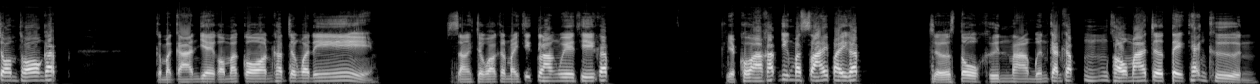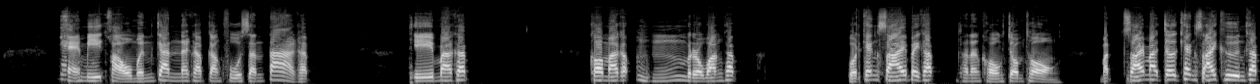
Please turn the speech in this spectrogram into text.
จอมทองครับ กรรมการแยกออกมาก่อนครับ จังหวะนี้ สร้างจังหวะกันใหม่ที่กลางเวทีครับเขียบเข้ามาครับยิงมาซ้ายไปครับ เจอสโตขึ้นมาเหมือนกันครับอืมเข่ามาเจอเตะแข้งคืนแหมมีเข่าเหมือนกันนะครับ กังฟูซันต้าครับ ทีมาครับ เข้ามาครับ อือหือระวังครับกดแข้งซ้ายไปครับทางนั้นของจอมทองบัดซ้ายมาเจอแข้งซ้ายคืนครับ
